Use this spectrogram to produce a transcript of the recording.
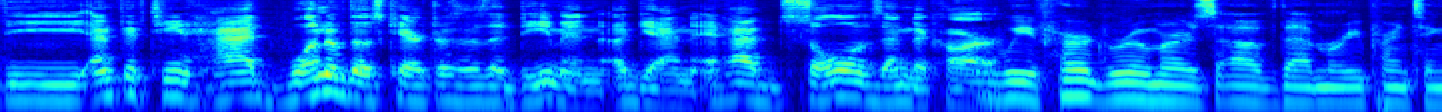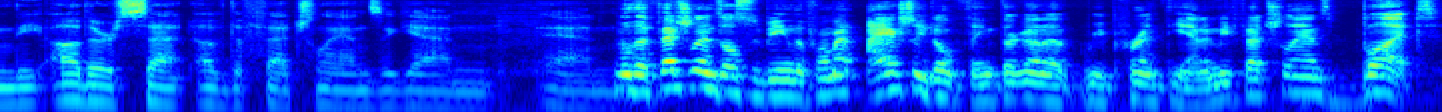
the M15 had one of those characters as a demon again. It had Soul of Zendikar. We've heard rumors of them reprinting the other set of the fetch lands again, and Well, the fetch lands also being the format, I actually don't think they're going to reprint the enemy fetch lands, but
